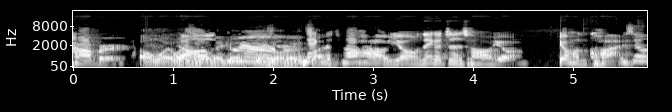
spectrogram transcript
Cover。哦，我也我也用那个，我也用那个。那个超好用，那个真的超好用，又很快。我是用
